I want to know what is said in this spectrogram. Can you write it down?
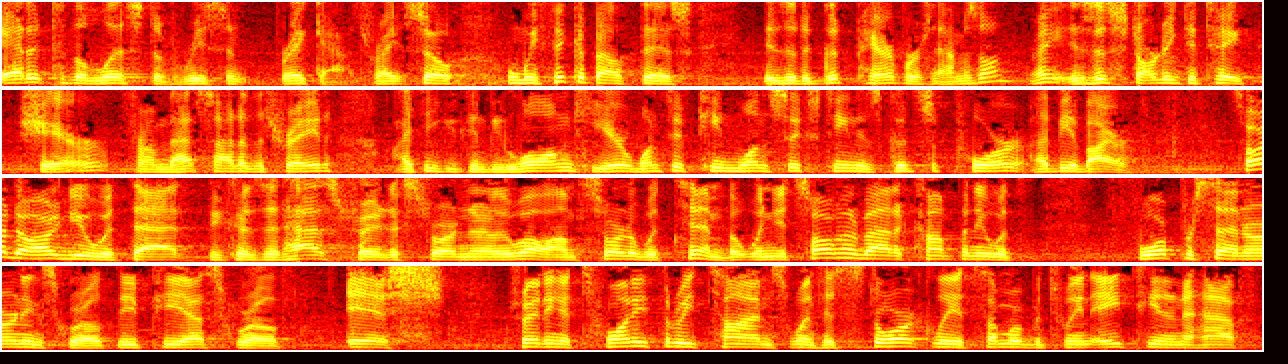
Add it to the list of recent breakouts, right? So when we think about this, is it a good pair versus Amazon, right? Is this starting to take share from that side of the trade? I think you can be long here. 115, 116 is good support. I'd be a buyer. It's hard to argue with that because it has traded extraordinarily well. I'm sort of with Tim, but when you're talking about a company with 4% earnings growth, EPS growth ish, trading at 23 times when historically it's somewhere between 18 and a half,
